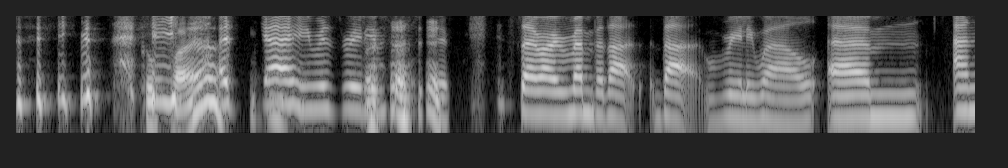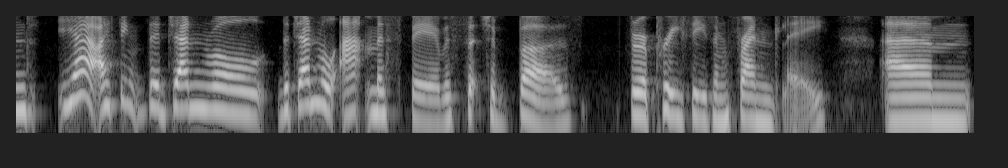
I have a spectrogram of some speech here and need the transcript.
he, yeah, he was really obsessed with him. So I remember that that really well. Um, and yeah, I think the general the general atmosphere was such a buzz for a preseason friendly um,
